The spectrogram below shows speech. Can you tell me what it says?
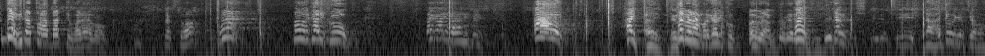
বেহিটা তা দাঁড়টি ভাড়া এলো দেখছ হ্যাঁ আমার গাড়ি কো এই গাড়ি ভাড়া নিছে হাই হাই হাই এই, আমার গাড়ি কো ওই আমি তোর গাড়ি গাড়ি আমার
